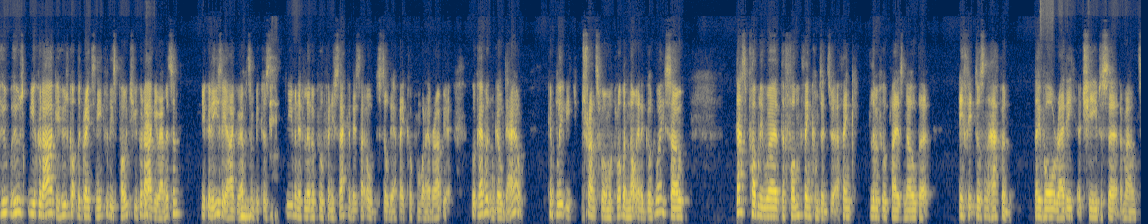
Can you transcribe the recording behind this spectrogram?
who who's you could argue who's got the greatest need for these points. You could yeah. argue Everton. You could easily argue mm-hmm. Everton because even if Liverpool finish second, it's like oh, still the FA Cup and whatever have you. Look, Everton go down, completely transform a club and not in a good way. So that's probably where the fun thing comes into it. I think Liverpool players know that if it doesn't happen, they've already achieved a certain amount.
